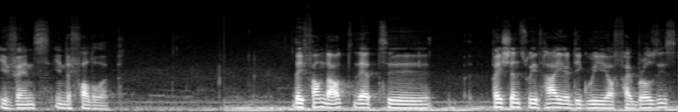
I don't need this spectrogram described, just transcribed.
events in the follow-up. They found out that uh, patients with higher degree of fibrosis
